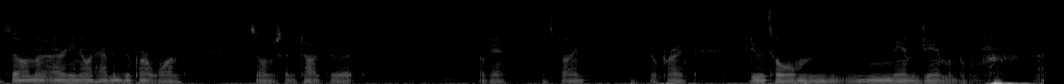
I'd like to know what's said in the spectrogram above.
so I'm gonna, I already know what happens in Part 1, so I'm just gonna talk through it. Okay, that's fine. No problem do its whole mamma jamma.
